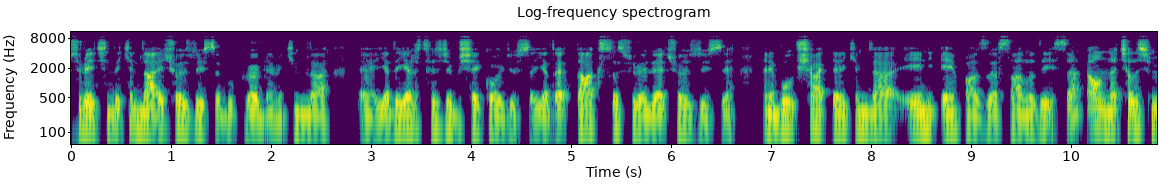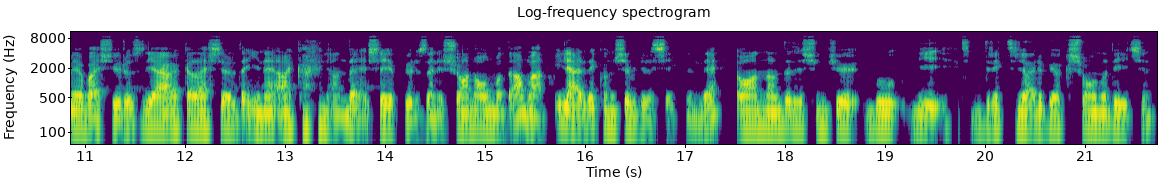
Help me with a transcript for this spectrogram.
süre içinde kim daha iyi çözdüyse bu problemi, kim daha e, ya da yaratıcı bir şey koyduysa ya da daha kısa sürede çözdüyse, hani bu şartları kim daha en en fazla sağladıysa onunla çalışmaya başlıyoruz. Diğer arkadaşları da yine arka planda şey yapıyoruz. Hani şu an olmadı ama ileride konuşabiliriz şeklinde. O anlamda da çünkü bu bir direkt ticari bir akış olmadığı için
